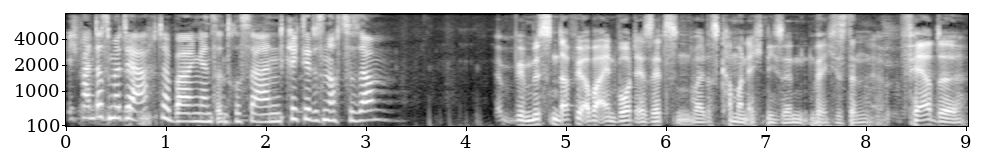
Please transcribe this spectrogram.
Ich fand das mit der Achterbahn ganz interessant. Kriegt ihr das noch zusammen? Wir müssen dafür aber ein Wort ersetzen, weil das kann man echt nicht senden. Welches dann? Pferde.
